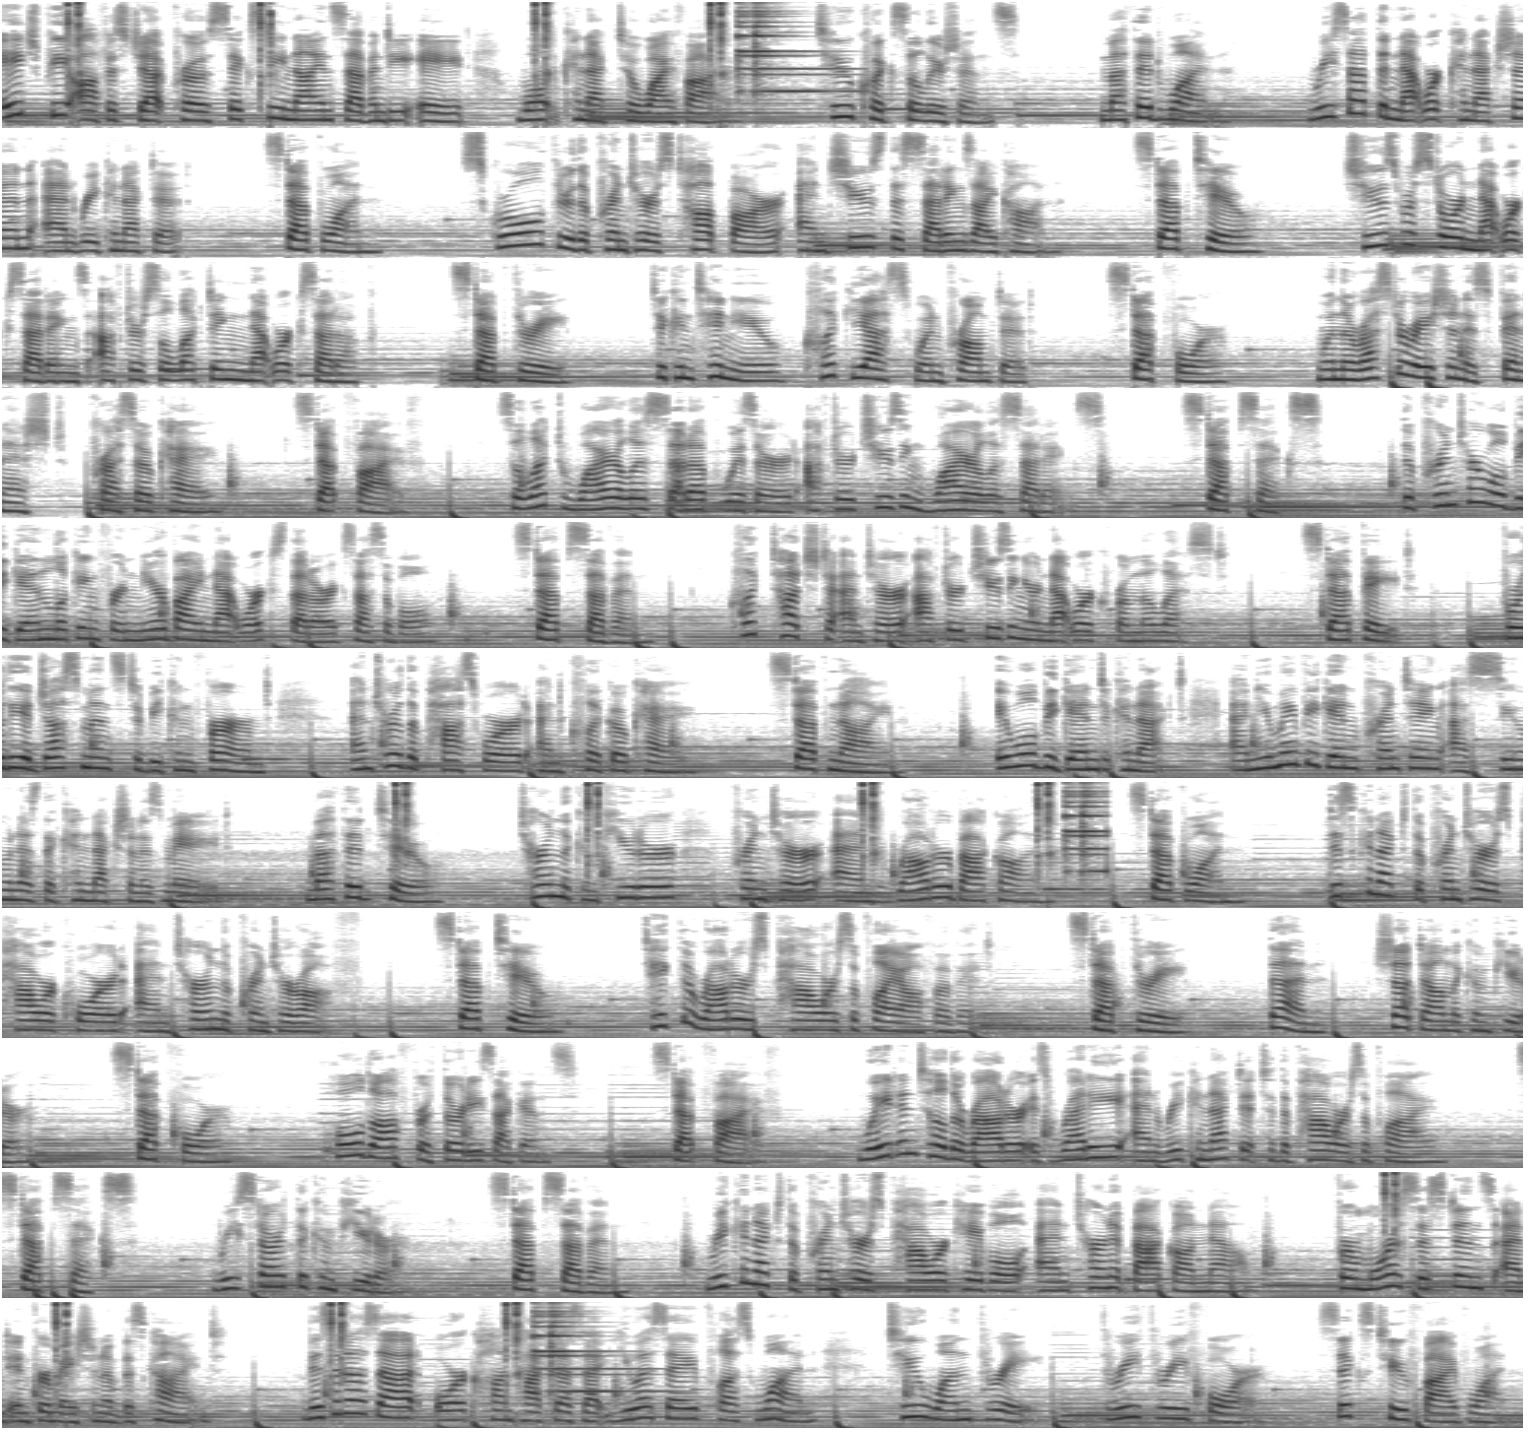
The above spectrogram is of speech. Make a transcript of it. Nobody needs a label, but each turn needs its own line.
HP OfficeJet Pro 6978 won't connect to Wi-Fi. Two quick solutions. Method 1. Reset the network connection and reconnect it. Step 1. Scroll through the printer's top bar and choose the settings icon. Step 2. Choose Restore Network Settings after selecting Network Setup. Step 3. To continue, click Yes when prompted. Step 4. When the restoration is finished, press OK. Step 5. Select Wireless Setup Wizard after choosing Wireless Settings. Step 6. The printer will begin looking for nearby networks that are accessible. Step 7. Click Touch to enter after choosing your network from the list. Step 8. For the adjustments to be confirmed, enter the password and click OK. Step 9. It will begin to connect, and you may begin printing as soon as the connection is made. Method 2. Turn the computer, printer, and router back on. Step 1. Disconnect the printer's power cord and turn the printer off. Step 2. Take the router's power supply off of it. Step 3. Then, shut down the computer. Step 4. Hold off for 30 seconds. Step 5. Wait until the router is ready and reconnect it to the power supply. Step 6. Restart the computer. Step 7. Reconnect the printer's power cable and turn it back on now. For more assistance and information of this kind, visit us at or contact us at USA plus 1 213 334 6251.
